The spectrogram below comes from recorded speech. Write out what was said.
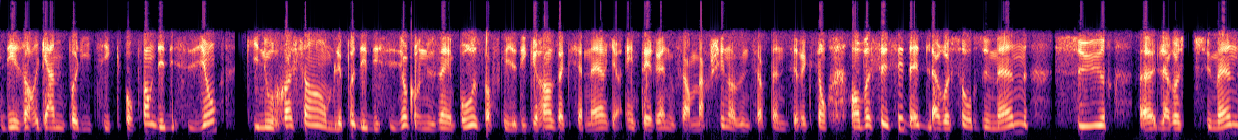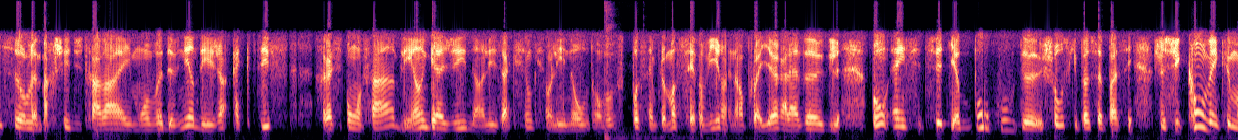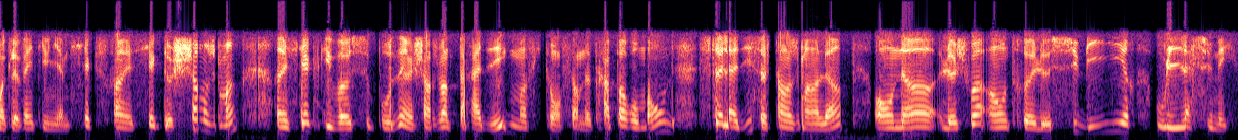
des organes politiques pour prendre des décisions qui nous ressemblent et pas des décisions qu'on nous impose parce qu'il y a des grands actionnaires qui ont intérêt à nous faire marcher dans une certaine direction. On va cesser d'être de la ressource humaine sur euh, la ressource humaine sur le marché du travail. Mais on va devenir des gens actifs responsables et engagés dans les actions qui sont les nôtres. On ne va pas simplement servir un employeur à l'aveugle. Bon, ainsi de suite. Il y a beaucoup de choses qui peuvent se passer. Je suis convaincu, moi, que le 21e siècle sera un siècle de changement, un siècle qui va supposer un changement de paradigme en ce qui concerne notre rapport au monde. Cela dit, ce changement-là, on a le choix entre le subir ou l'assumer.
